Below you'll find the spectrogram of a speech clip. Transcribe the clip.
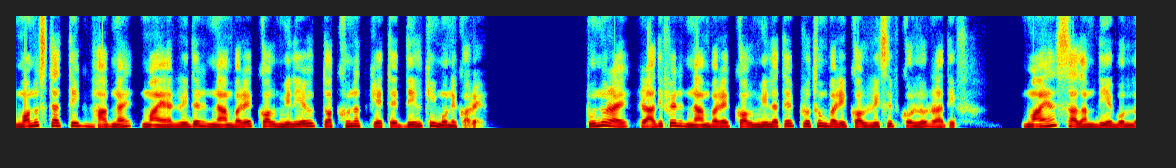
মনস্তাত্ত্বিক ভাবনায় মায়া হৃদের নাম্বারে কল মিলিয়েও তৎক্ষণাৎ কেটে দিল কি মনে করে। পুনরায় রাদিফের নাম্বারে কল মিলাতে প্রথমবারই কল রিসিভ করল রাদিফ। মায়া সালাম দিয়ে বলল,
